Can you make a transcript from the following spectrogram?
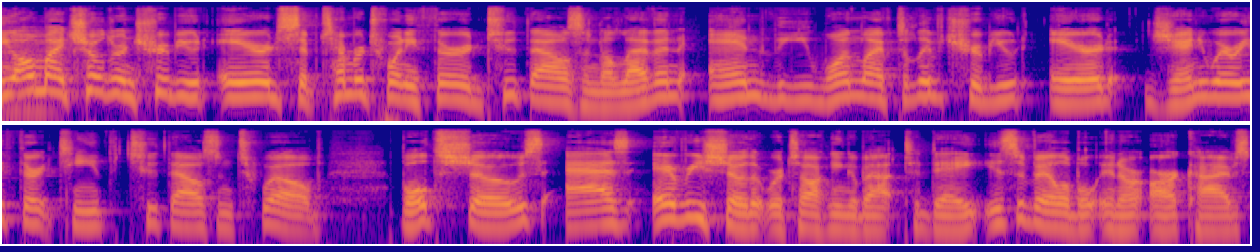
The All My Children tribute aired September 23rd, 2011, and the One Life to Live tribute aired January 13th, 2012. Both shows, as every show that we're talking about today, is available in our archives.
